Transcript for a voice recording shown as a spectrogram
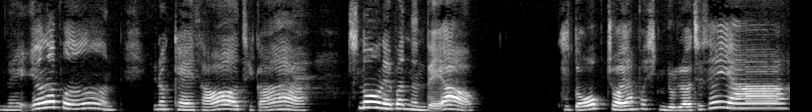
네, 여러분. 이렇게 해서 제가 스노우를 해봤는데요. 구독, 좋아요 한 번씩 눌러주세요.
